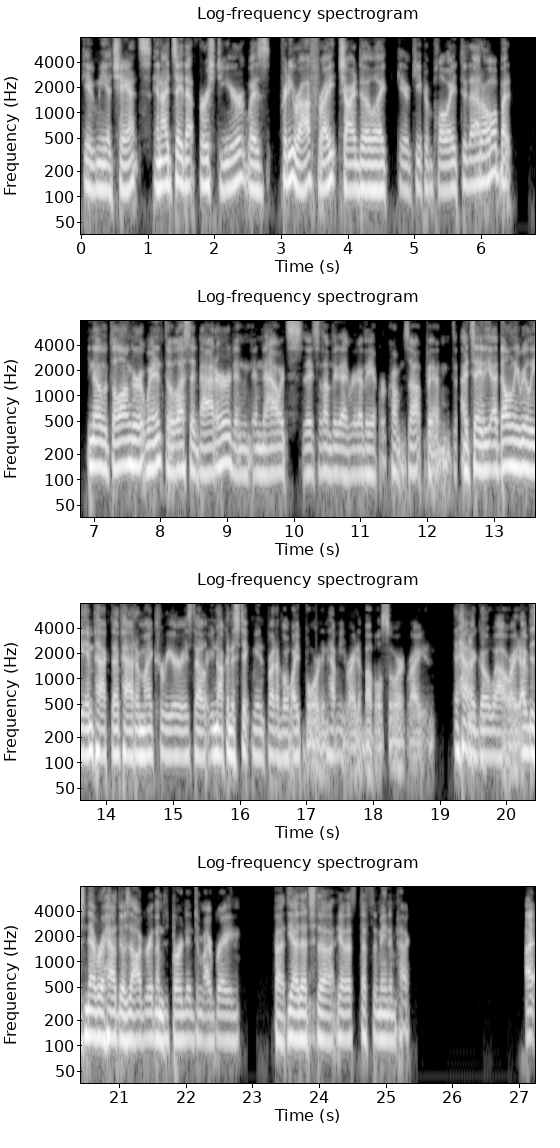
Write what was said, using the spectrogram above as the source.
gave me a chance. And I'd say that first year was pretty rough, right? Trying to like, you know, keep employed through that all. But, you know, the longer it went, the less it mattered. And, and now it's, it's something that rarely ever comes up. And I'd say the, the only really impact I've had on my career is that you're not going to stick me in front of a whiteboard and have me write a bubble sort, right? And have it go well, right? I've just never had those algorithms burned into my brain. But yeah, that's the yeah, that's that's the main impact. I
